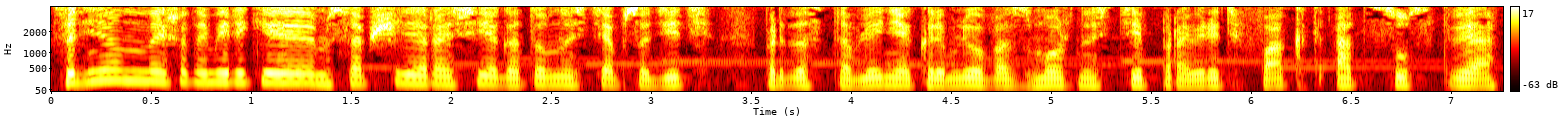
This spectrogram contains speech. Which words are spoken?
Соединенные Штаты Америки сообщили России о готовности обсудить предоставление Кремлю возможности проверить факт отсутствия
